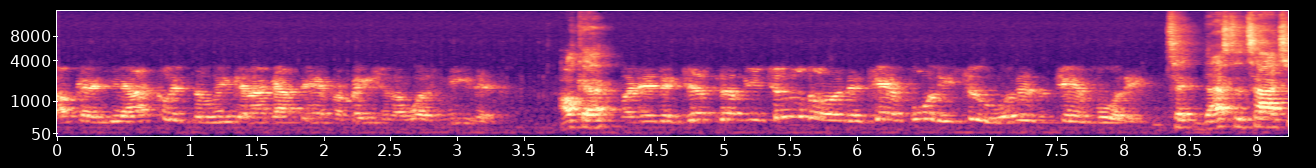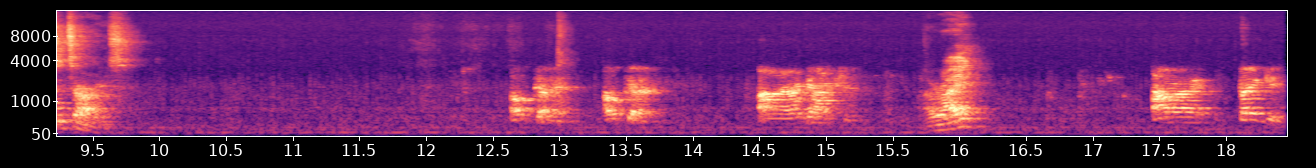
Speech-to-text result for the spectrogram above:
Okay, yeah, I clicked the link and I got the information on what's needed. Okay, But is it just W twos or the ten forty two? What is the ten forty? Ta- that's the tax returns. Okay, okay. Alright, I got you. All right, thank you.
